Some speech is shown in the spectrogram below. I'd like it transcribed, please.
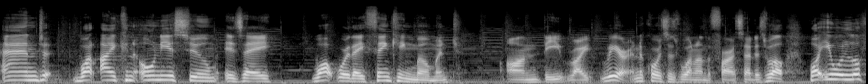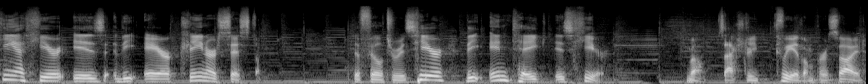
And what I can only assume is a what were they thinking moment on the right rear. And of course, there's one on the far side as well. What you were looking at here is the air cleaner system. The filter is here, the intake is here. Well, it's actually three of them per side.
